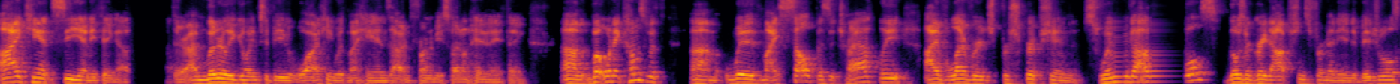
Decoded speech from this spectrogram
I can't see anything out there. I'm literally going to be walking with my hands out in front of me so I don't hit anything. Um, but when it comes with um, with myself as a triathlete, I've leveraged prescription swim goggles. Those are great options for many individuals.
